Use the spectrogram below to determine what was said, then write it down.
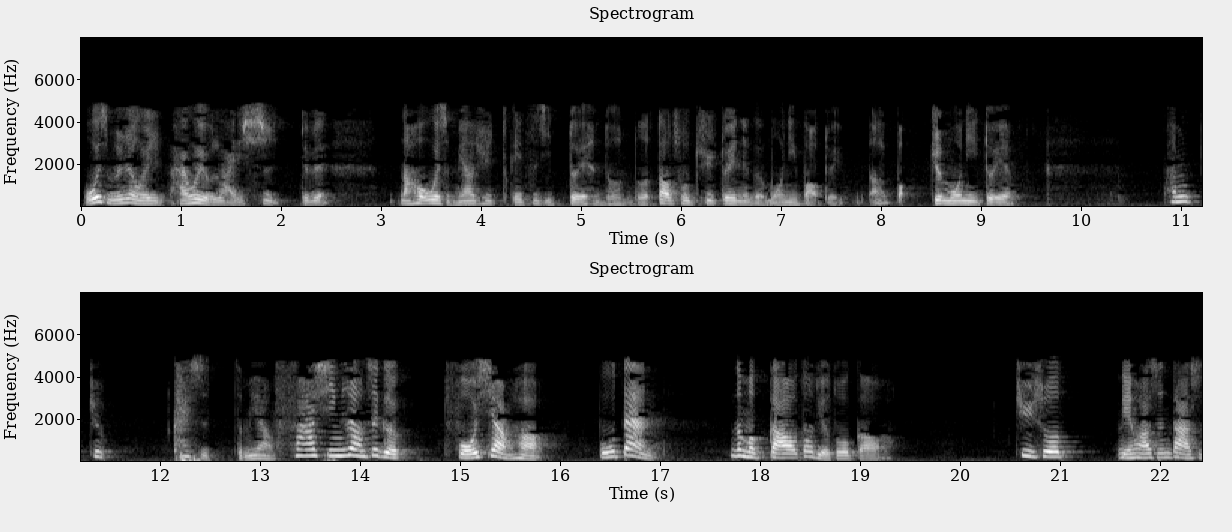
我为什么认为还会有来世，对不对？然后为什么要去给自己堆很多很多，到处去堆那个摩尼宝堆啊，宝就摩尼堆啊，他们就开始怎么样发心让这个佛像哈，不但那么高，到底有多高啊？据说。莲花生大师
